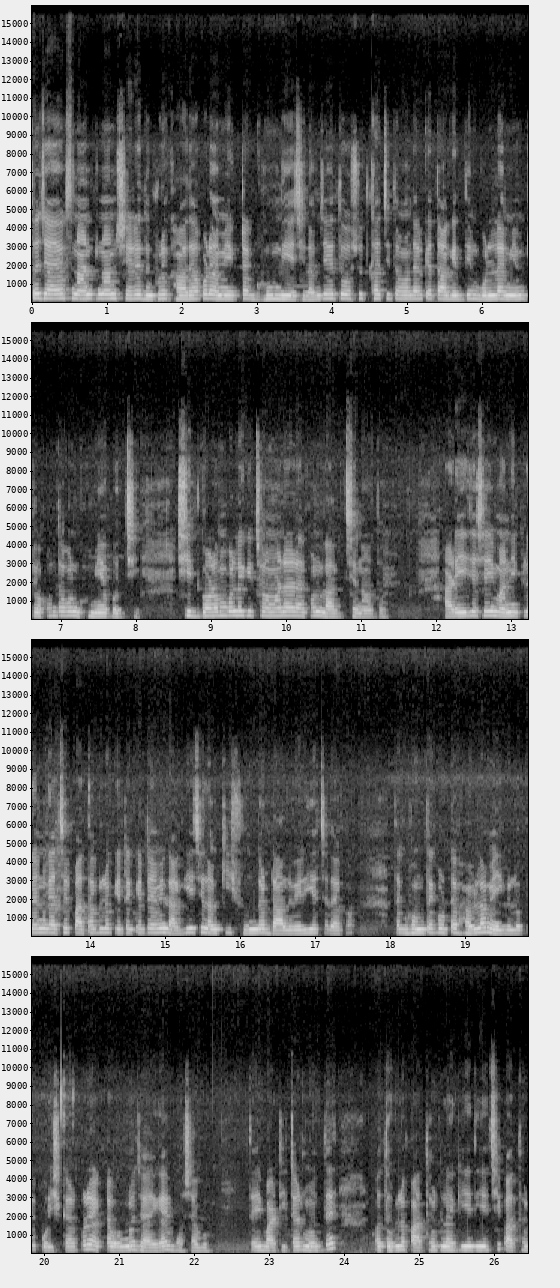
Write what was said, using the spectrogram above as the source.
তো যাই হোক, স্নান টান সেরে দুপুরে খাওয়া দাওয়া করে আমি একটা ঘুম দিয়েছিলাম। যেহেতু ওষুধ খাচ্ছি, তোমাদেরকে তো আগের দিন বললামই, আমি যখন তখন ঘুমিয়ে পড়ছি। শীত গরম বলে কিছু আমার আর এখন লাগছে না তো। আর এই যে সেই মানি প্ল্যান্ট গাছের পাতাগুলো কেটে কেটে আমি লাগিয়েছিলাম, কি সুন্দর ডাল বেরিয়েছে, দেখো। তা ঘুম থেকে উঠে ভাবলাম এইগুলোকে পরিষ্কার করে একটা অন্য জায়গায় বসাবো। তো এই বাটিটার মধ্যে কতগুলো পাথর লাগিয়ে দিয়েছি, পাথর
